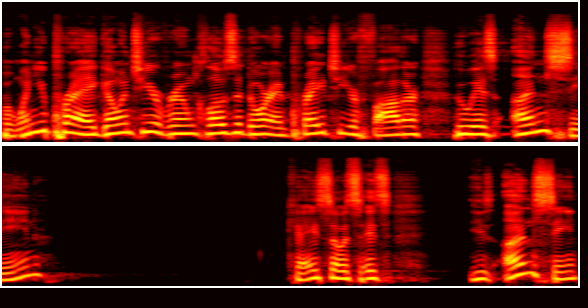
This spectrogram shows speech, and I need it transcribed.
But when you pray, go into your room, close the door, and pray to your Father who is unseen. Okay, so it's, it's he's unseen.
